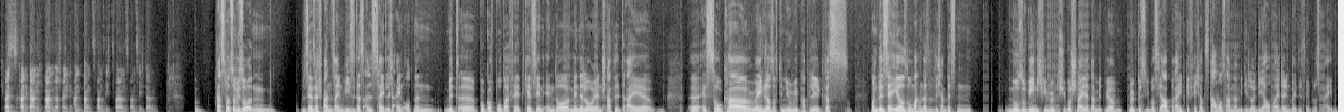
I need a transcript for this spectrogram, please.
Ich weiß jetzt gerade gar nicht wann, wahrscheinlich Anfang 2022 dann. Das wird sowieso ein sehr, sehr spannend sein, wie sie das alles zeitlich einordnen mit äh, Book of Boba Fett, Cassian Endor, Mandalorian Staffel 3, äh, Ahsoka, Rangers of the New Republic. Das, man will es ja eher so machen, dass es sich am besten nur so wenig wie möglich überschneidet, damit wir möglichst übers Jahr breit gefächert Star Wars haben, damit die Leute ja auch weiterhin bei Disney Plus bleiben.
